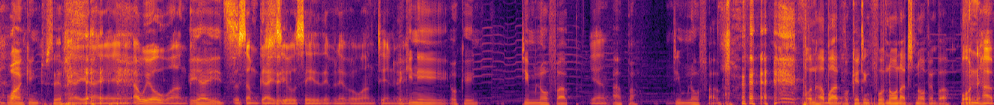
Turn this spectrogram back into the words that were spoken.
like wanking to say yeah yeah yeah, yeah. are we all wank yeah it's so some guys say- will say they've never wanked anyway lakini okay team nofap yeah hapa team nofap Pornhub are advocating for non at November. pornhub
